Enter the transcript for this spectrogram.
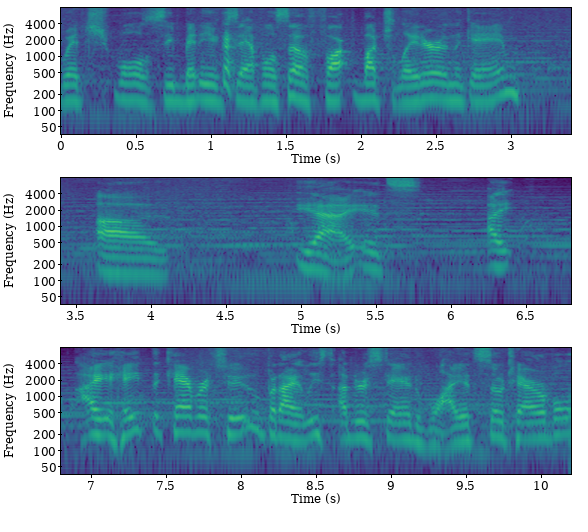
which we'll see many examples of far, much later in the game. Uh, yeah, it's I I hate the camera too, but I at least understand why it's so terrible.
